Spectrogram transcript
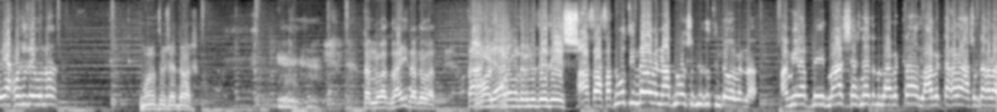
ওই এক মাসও যাব না? মনে দর ধন্যবাদ ভাই ধন্যবাদ। তা তোমার আসি? সময় মতো কিন্তু দিয়ে দিস। আচ্ছা আচ্ছা আপনি চিন্তা করবেন না আপনি ওসব নিয়ে চিন্তা করবেন না। আমি আপনি মাস শেষ নাই তোমার লাভেরটা লাভের টাকাটা আসল টাকাটা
